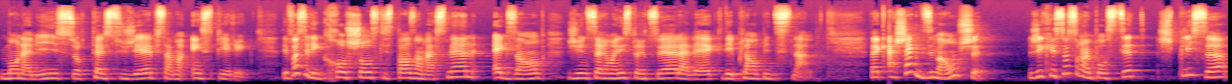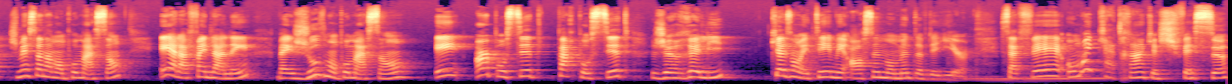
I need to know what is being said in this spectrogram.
mon ami sur tel sujet, puis ça m'a inspiré. Des fois, c'est des grosses choses qui se passent dans ma semaine. Exemple, j'ai une cérémonie spirituelle avec des plantes médicinales. Fait qu'à chaque dimanche, J'écris ça sur un post-it, je plie ça, je mets ça dans mon pot maçon et à la fin de l'année, ben, j'ouvre mon pot maçon et un post-it par post-it, je relis quels ont été mes awesome moments of the year. Ça fait au moins quatre ans que je fais ça.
